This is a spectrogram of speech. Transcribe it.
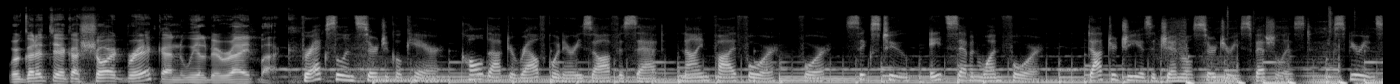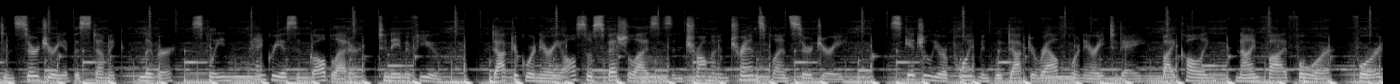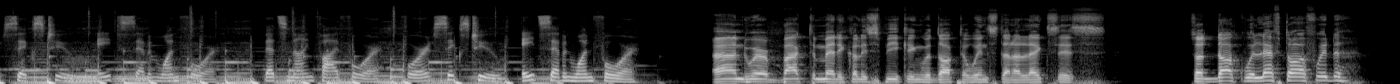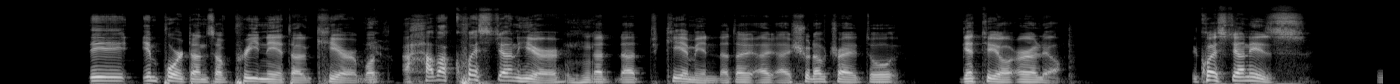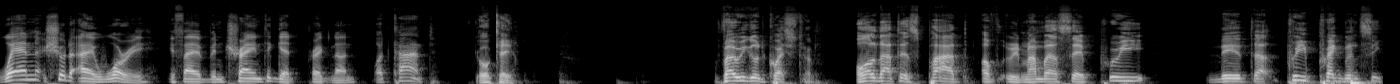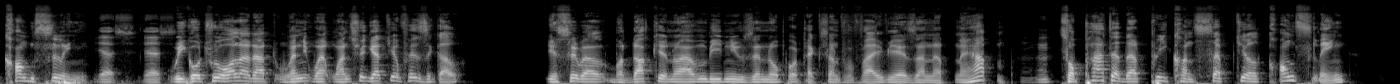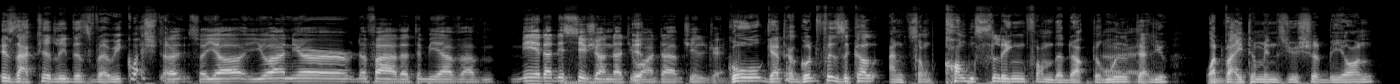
we're going to take a short break and we'll be right back. For excellent surgical care, call Dr. Ralph Guarneri's office at 954 462 8714. Dr. G is a general surgery specialist, experienced in surgery of the stomach, liver, spleen, pancreas, and gallbladder, to name a few. Dr. Guarneri also specializes in trauma and transplant surgery. Schedule your appointment with Dr. Ralph Guarneri today by calling 954 462 8714. That's 954 462 8714. And we're back to medically speaking with Dr. Winston Alexis. So, Doc, we left off with the importance of prenatal care, but I have a question here mm-hmm. that, that came in that I, I, I should have tried to get to you earlier. The question is when should I worry if I've been trying to get pregnant but can't? Okay. Very good question. All that is part of, remember, I say pre-natal, pre-pregnancy counseling. Yes, yes. We go through all of that. When, when Once you get your physical, you say, well, but doc, you know, I haven't been using no protection for five years and nothing happened. Mm-hmm. So part of that pre-conceptual counseling is actually this very question. So, so you you and your the father to be have, have made a decision that you want to have children. go get a good physical and some counseling from the doctor who will tell you what vitamins you should be on,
